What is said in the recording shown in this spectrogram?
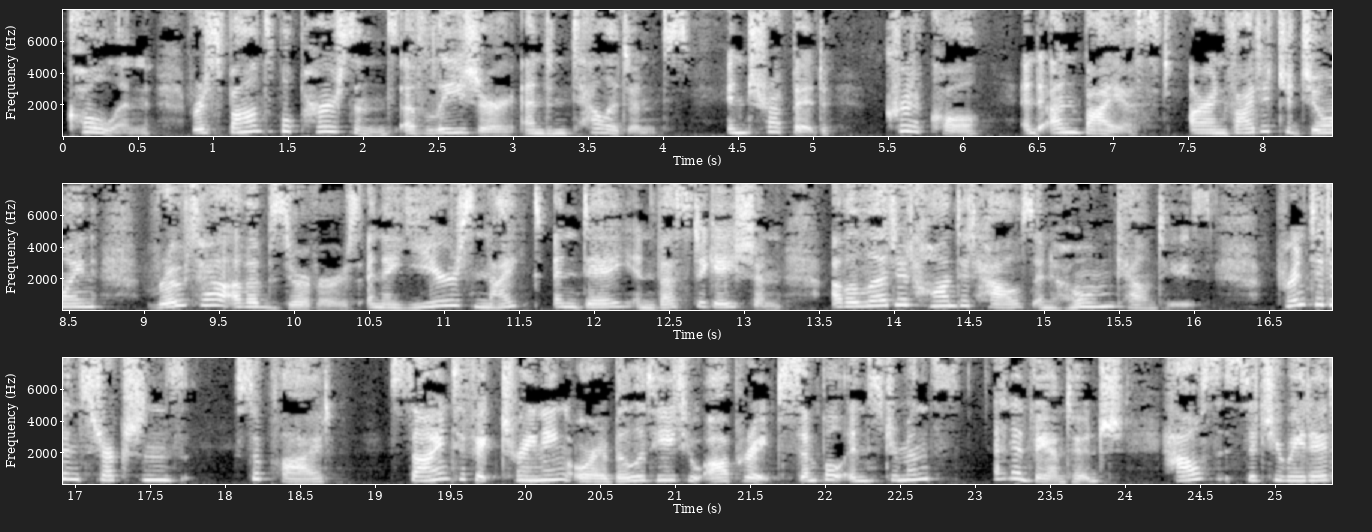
colon, responsible persons of leisure and intelligence, intrepid, critical, and unbiased are invited to join Rota of Observers in a year's night and day investigation of alleged haunted house and home counties. Printed instructions supplied, scientific training or ability to operate simple instruments, an advantage, house situated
